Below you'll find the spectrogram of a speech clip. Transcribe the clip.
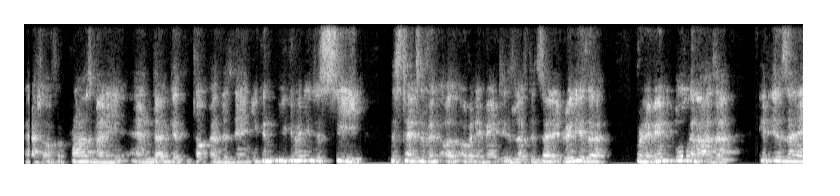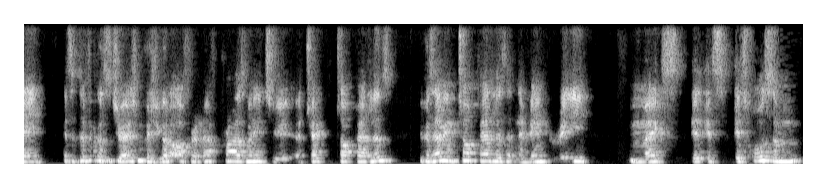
perhaps offer prize money and don't get the top paddlers there. And you can you can really just see the status of an, of an event is lifted. So it really is a for an event organizer, it is a it's a difficult situation because you've got to offer enough prize money to attract top paddlers. Because having top paddlers at an event really makes it, it's it's awesome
